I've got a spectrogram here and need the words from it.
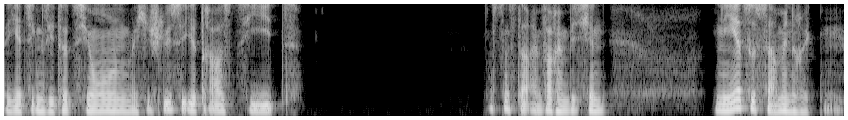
der jetzigen Situation, welche Schlüsse ihr draus zieht. Lasst uns da einfach ein bisschen näher zusammenrücken.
